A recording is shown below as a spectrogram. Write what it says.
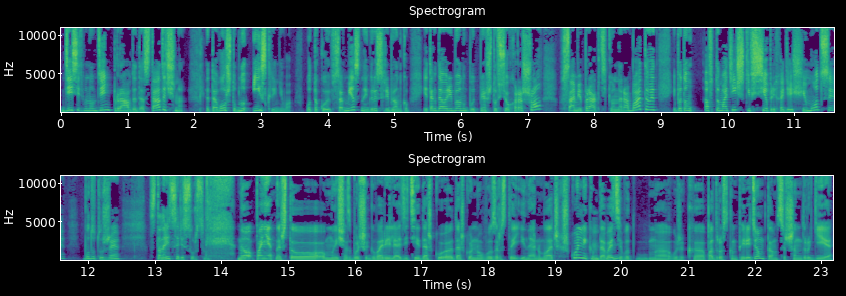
10 минут в день, правда, достаточно для того, чтобы, ну, искреннего, вот такой совместной игры с ребенком. И тогда у ребенка будет понимать, что все хорошо, сами практики он нарабатывает, и потом автоматически все приходящие эмоции будут уже становиться ресурсом. Но понятно, что мы сейчас больше говорили о детей дошко- дошкольного возраста и, наверное, младших школьников. Mm-hmm. Давайте вот уже к подросткам перейдем. Там совершенно другие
